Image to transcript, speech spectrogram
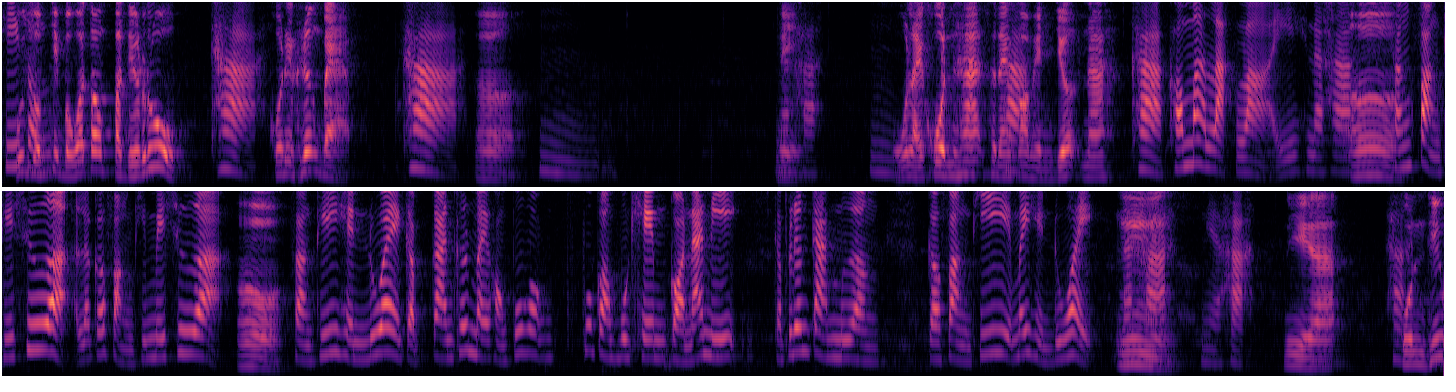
พี่คุณสมจิตบอกว่าต้องปฏิรูปค่ะคนในเครื่องแบบ ค่ะ เอออืมนี่นะคะอืมโอ้หลายคนฮะแสดงค่ะความเห็นเยอะนะ ค่ะเขามาหลากหลายนะคะเออทั้งฝั่งที่เชื่อแล้วก็ฝั่งที่ไม่เชื่อเออฝั่งที่เห็นด้วยกับการเคลื่อนไหวของผู้กองผู้กองปูเคมก่อนหน้านี้ กับเรื่องการเมืองกับฝั่งที่ไม่เห็นด้วยนะคะอืมเนี่ยค่ะ นี่ฮะค่ะคุณที่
